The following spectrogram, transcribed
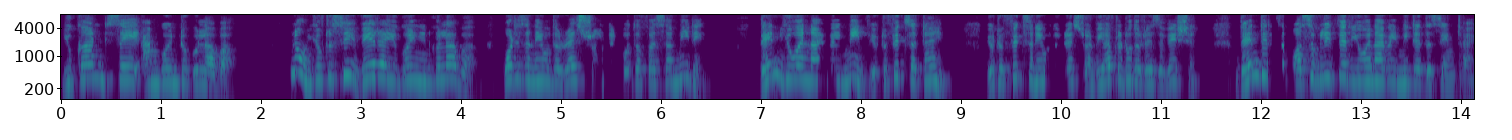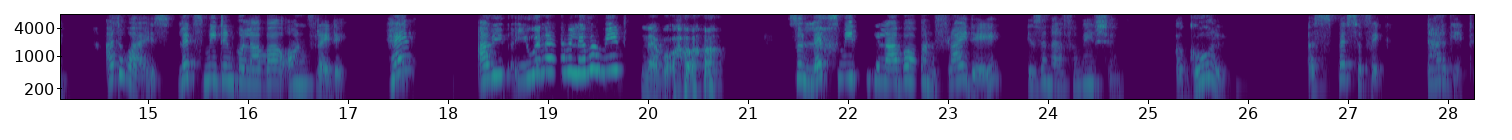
You can't say, I'm going to Colaba. No, you have to say, where are you going in Colaba? What is the name of the restaurant that both of us are meeting? Then you and I will meet. We have to fix a time. You have to fix the name of the restaurant. We have to do the reservation. Then there is a possibility that you and I will meet at the same time. Otherwise, let's meet in Colaba on Friday. Hey, are we, you and I will ever meet? Never. so let's meet in Colaba on Friday is an affirmation, a goal, a specific target.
